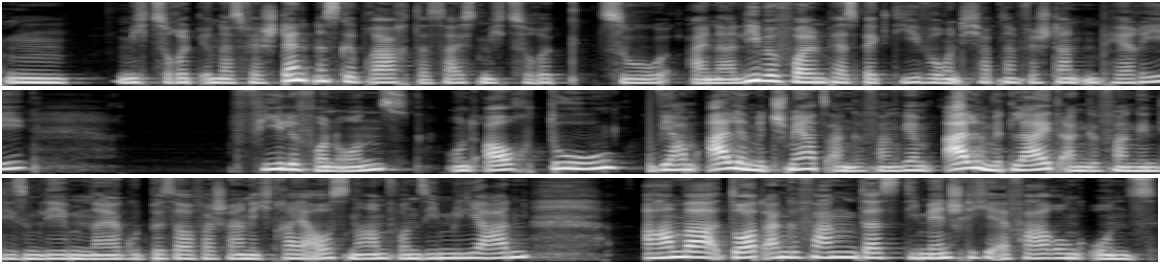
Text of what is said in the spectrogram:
hm, mich zurück in das Verständnis gebracht, das heißt mich zurück zu einer liebevollen Perspektive. Und ich habe dann verstanden, Peri, viele von uns und auch du, wir haben alle mit Schmerz angefangen, wir haben alle mit Leid angefangen in diesem Leben, naja gut, bis auf wahrscheinlich drei Ausnahmen von sieben Milliarden, haben wir dort angefangen, dass die menschliche Erfahrung uns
